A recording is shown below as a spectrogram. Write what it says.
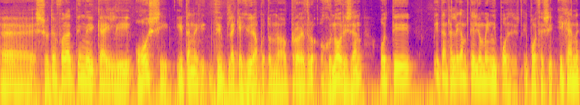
Ε, σε ό,τι αφορά την Καηλή, όσοι ήταν δίπλα και γύρω από τον πρόεδρο γνώριζαν ότι ήταν, θα λέγαμε, τελειωμένη υπόθεση. Είχαν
